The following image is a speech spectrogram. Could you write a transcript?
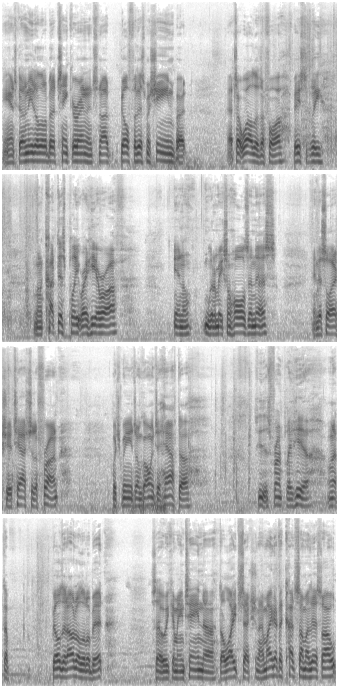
And it's going to need a little bit of tinkering. It's not built for this machine, but that's what welders are for. Basically, I'm going to cut this plate right here off. And I'm going to make some holes in this. And this will actually attach to the front. Which means I'm going to have to, see this front plate here, I'm going to have to build it out a little bit so we can maintain the, the light section. I might have to cut some of this out,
